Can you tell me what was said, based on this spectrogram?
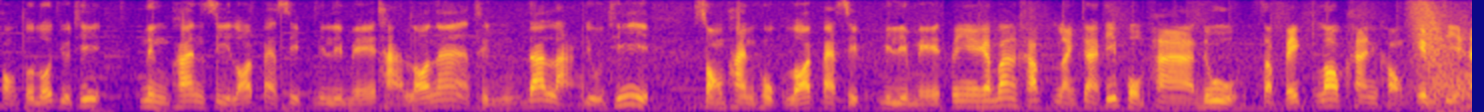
ของตัวรถอยู่ที่ 1,480มิลลิเมตรฐานล้อหน้าถึงด้านหลังอยู่ที่2,680มิลลิเมตรเป็นไงกันบ้างครับ หลังจากที่ผมพาดูสเปครอบคันของ MG5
